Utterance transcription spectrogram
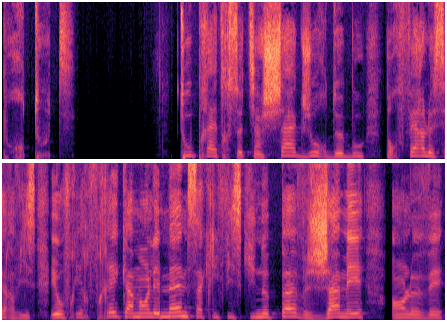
pour toutes. Tout prêtre se tient chaque jour debout pour faire le service et offrir fréquemment les mêmes sacrifices qui ne peuvent jamais enlever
